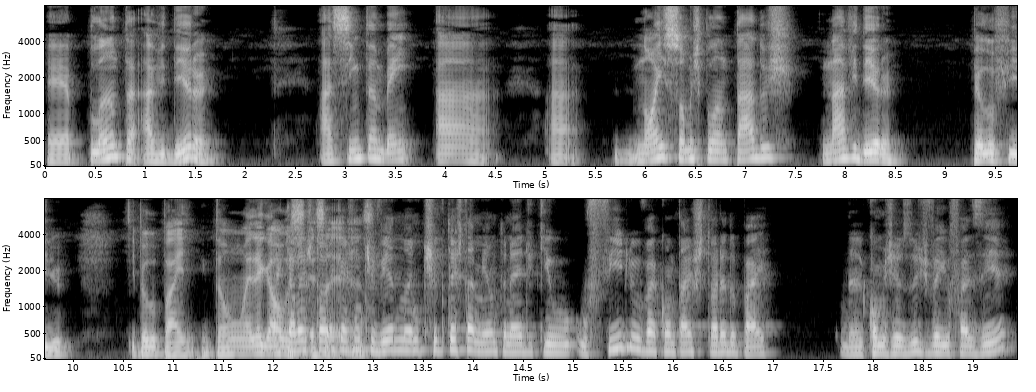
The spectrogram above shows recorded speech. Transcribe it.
é, planta a videira, assim também a, a, nós somos plantados na videira pelo filho e pelo pai. Então é legal. É aquela história essa, que a gente vê no Antigo Testamento, né? De que o, o filho vai contar a história do pai como Jesus veio fazer,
